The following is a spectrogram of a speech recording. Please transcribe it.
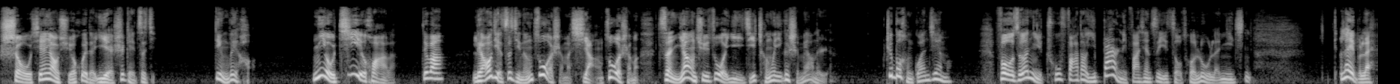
首先要学会的也是给自己定位好。你有计划了，对吧？了解自己能做什么，想做什么，怎样去做，以及成为一个什么样的人，这不很关键吗？否则你出发到一半，你发现自己走错路了，你累不累？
